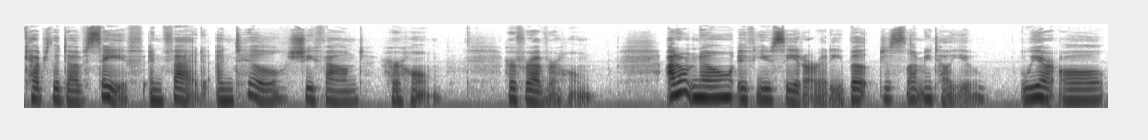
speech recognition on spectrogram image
kept the dove safe and fed until she found her home, her forever home. I don't know if you see it already, but just let me tell you we are all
